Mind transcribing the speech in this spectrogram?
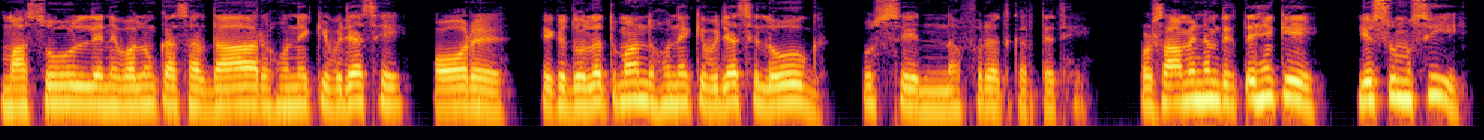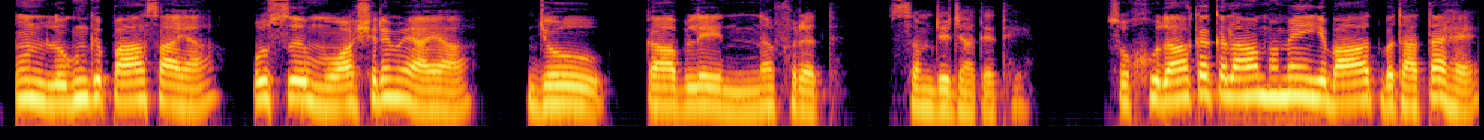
معصول لینے والوں کا سردار ہونے کی وجہ سے اور ایک دولت مند ہونے کی وجہ سے لوگ اس سے نفرت کرتے تھے۔ اور سامن ہم دیکھتے ہیں کہ یسو مسیح ان لوگوں کے پاس آیا، اس معاشرے میں آیا جو قابل نفرت سمجھے جاتے تھے۔ سو خدا کا کلام ہمیں یہ بات بتاتا ہے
